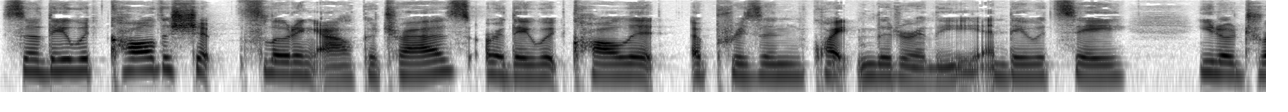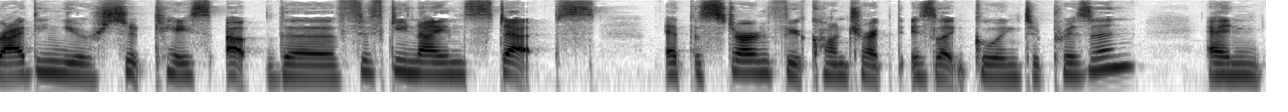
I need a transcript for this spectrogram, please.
So they would call the ship floating Alcatraz, or they would call it a prison quite literally. And they would say, you know, dragging your suitcase up the 59 steps at the start of your contract is like going to prison, and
